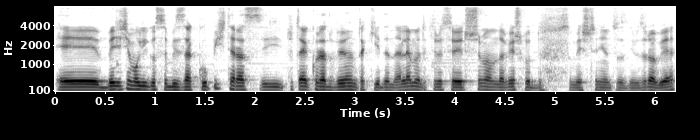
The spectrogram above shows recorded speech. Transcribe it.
Yy, będziecie mogli go sobie zakupić. Teraz tutaj akurat wyjąłem taki jeden element, który sobie trzymam na wierzchu. W sumie jeszcze nie wiem, co z nim zrobię,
